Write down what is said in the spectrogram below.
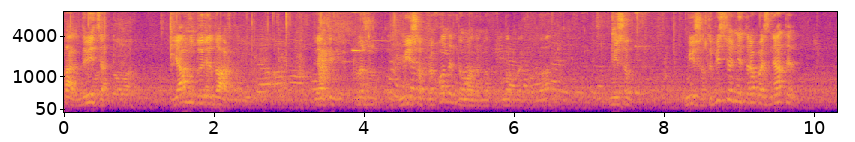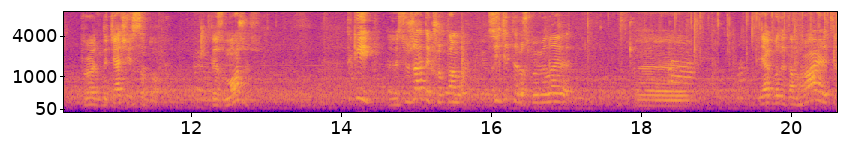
Так, дивіться. Я буду редактором. Я так, ви ж, Міша приходить до мене, наприклад, да? Міша, Міша, тобі сьогодні треба зняти про дитячий садок. Ти зможеш? Такий е, сюжетик, щоб там всі діти розповіли, е, як вони там граються,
